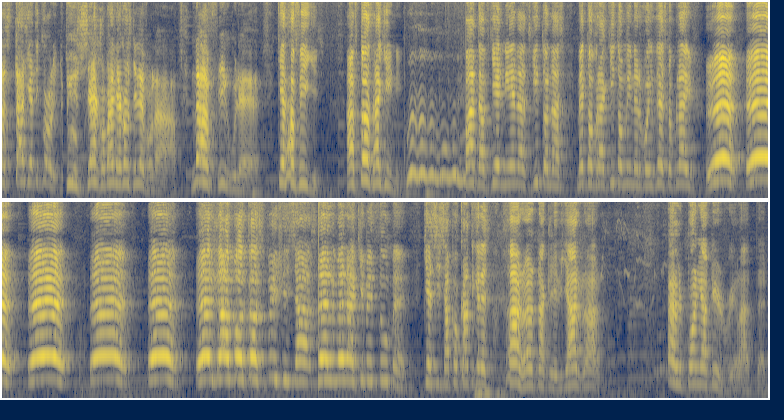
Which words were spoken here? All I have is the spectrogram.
να στάσει για την κόρη του. Τους έχω πάρει 200 τηλέφωνα! Να φύγουνε! Και θα φύγεις. Αυτό θα γίνει. Πάντα βγαίνει ένας γείτονας με το βρακί το μινερβοειδέ στο πλάι. Ε, ε, ε, ε, ε, ε, γαμώ το σπίτι σας! Θέλουμε να κοιμηθούμε! Και εσείς από κάτω και λες, χαρά τα κλειδιά σα. Ε, λοιπόν, γιατί σφυράτε.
